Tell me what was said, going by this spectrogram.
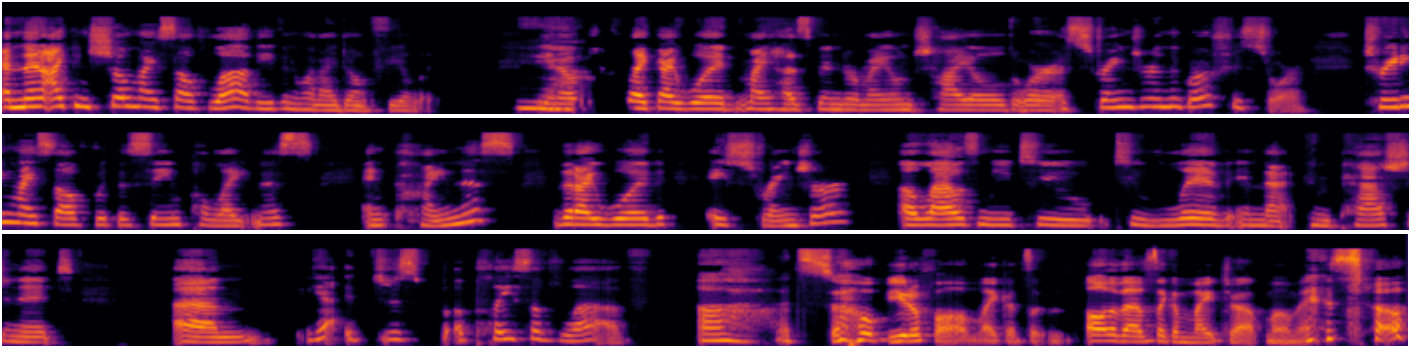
And then I can show myself love even when I don't feel it. Yeah. You know, like I would my husband or my own child or a stranger in the grocery store, treating myself with the same politeness and kindness that I would a stranger allows me to, to live in that compassionate, um, yeah, just a place of love. Oh, that's so beautiful. I'm like, it's all of that's like a mic drop moment. so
